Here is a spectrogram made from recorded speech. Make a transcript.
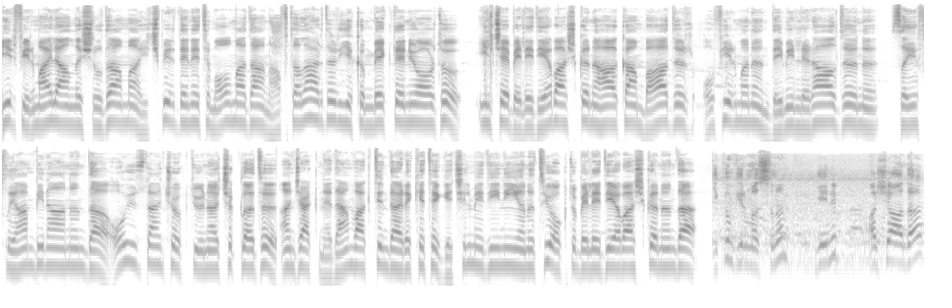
Bir firmayla anlaşıldı ama hiçbir denetim olmadan haftalardır yıkım bekleniyordu. İlçe Belediye Başkanı Hakan Bahadır o firmanın demirleri aldığını, zayıflayan binanın da o yüzden çöktüğünü açıkladı. Ancak neden vaktinde harekete geçilmediğinin yanıtı yoktu belediye başkanında. Yıkım firmasının gelip aşağıda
